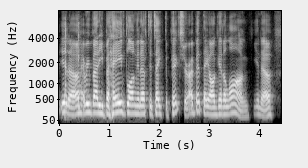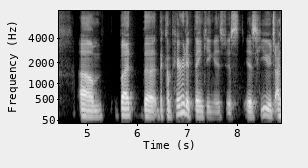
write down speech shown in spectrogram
you know everybody behaved long enough to take the picture. I bet they all get along you know? Um, but the the comparative thinking is just is huge. I,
